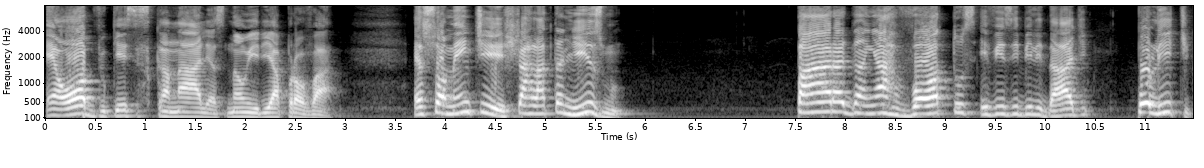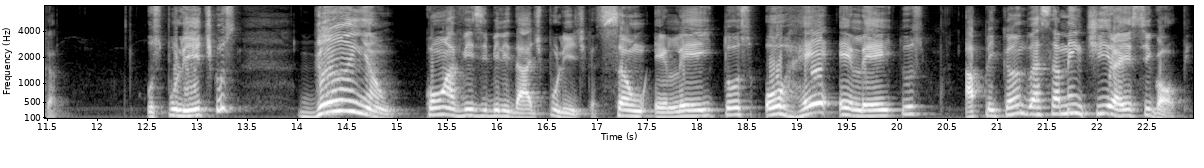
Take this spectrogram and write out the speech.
É óbvio que esses canalhas não iriam aprovar. É somente charlatanismo para ganhar votos e visibilidade política. Os políticos ganham com a visibilidade política, são eleitos ou reeleitos aplicando essa mentira, esse golpe.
